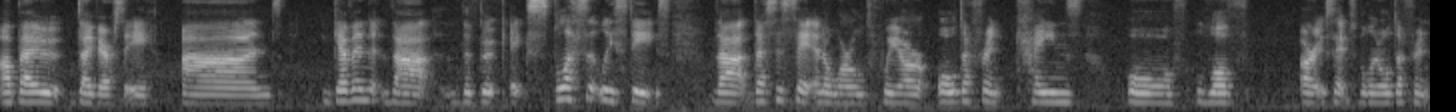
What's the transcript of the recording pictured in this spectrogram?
about diversity, and given that the book explicitly states that this is set in a world where all different kinds of love are acceptable in all different,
